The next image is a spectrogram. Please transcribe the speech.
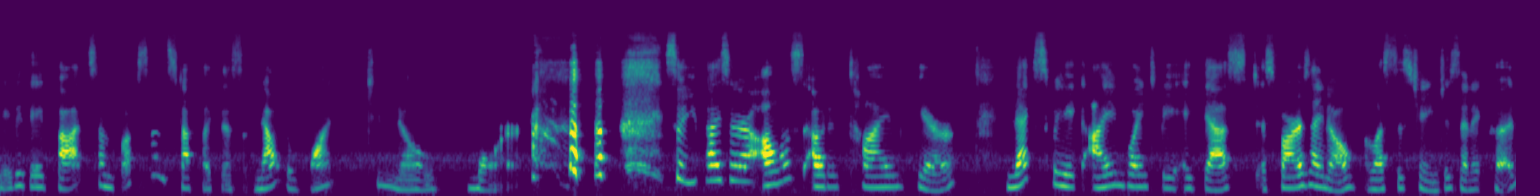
maybe they've got some books on stuff like this. Now I want to know more. so you guys are almost out of time here. Next week, I am going to be a guest, as far as I know, unless this changes, and it could,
